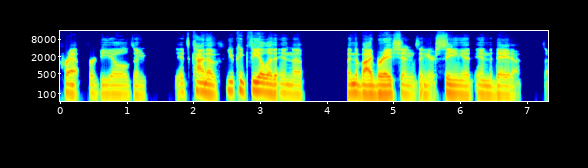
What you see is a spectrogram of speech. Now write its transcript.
prep for deals. And it's kind of, you can feel it in the, in the vibrations and you're seeing it in the data. So.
